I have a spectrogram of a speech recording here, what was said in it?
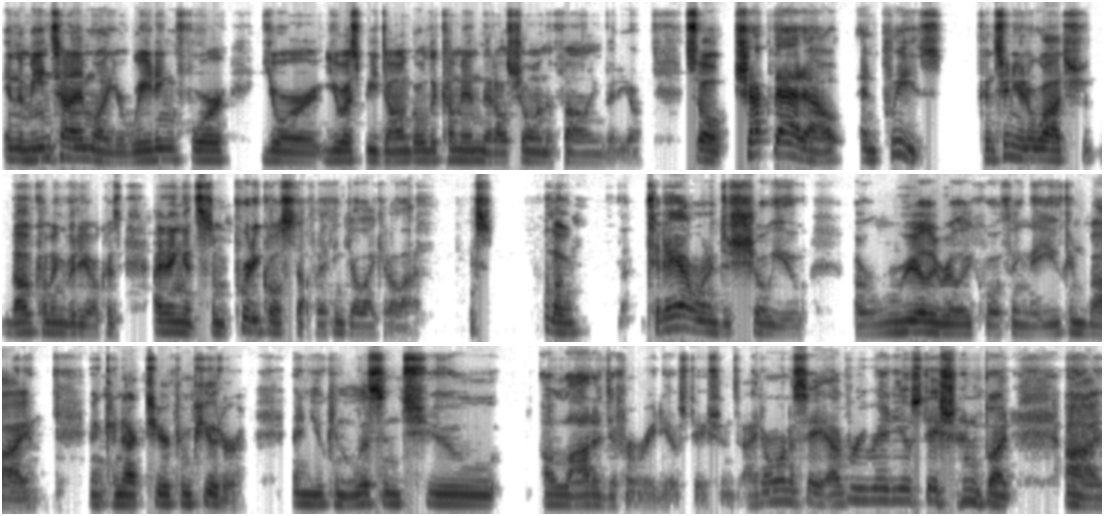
in the meantime while you're waiting for your USB dongle to come in that I'll show in the following video. So check that out and please continue to watch the upcoming video because I think it's some pretty cool stuff. I think you'll like it a lot. Thanks. Hello. Today I wanted to show you a really, really cool thing that you can buy and connect to your computer. And you can listen to a lot of different radio stations. I don't want to say every radio station, but a uh,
